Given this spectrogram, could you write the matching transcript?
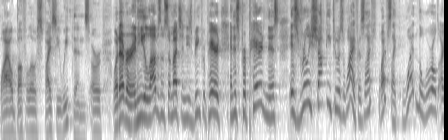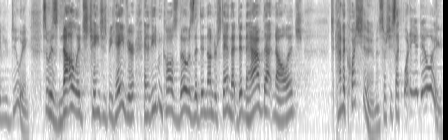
wild buffalo spicy wheat thins or whatever. And he loves them so much, and he's being prepared. And his preparedness is really shocking to his wife. His wife, wife's like, What in the world are you doing? So his knowledge changed his behavior, and it even caused those that didn't understand that, didn't have that knowledge, to kind of question him. And so she's like, What are you doing?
